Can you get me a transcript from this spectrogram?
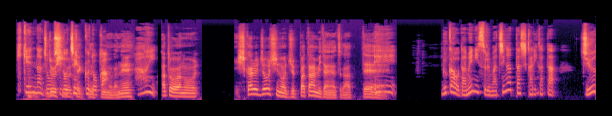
危険な上司のチェックとかいう。のがね。はい。あと、あの、叱る上司の10パターンみたいなやつがあって、ええ部下をダメにする間違った叱り方。10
